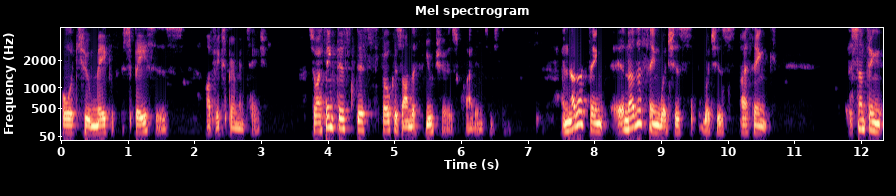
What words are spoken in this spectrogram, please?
or to make spaces of experimentation. So I think this this focus on the future is quite interesting. Another thing, another thing which is which is I think something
